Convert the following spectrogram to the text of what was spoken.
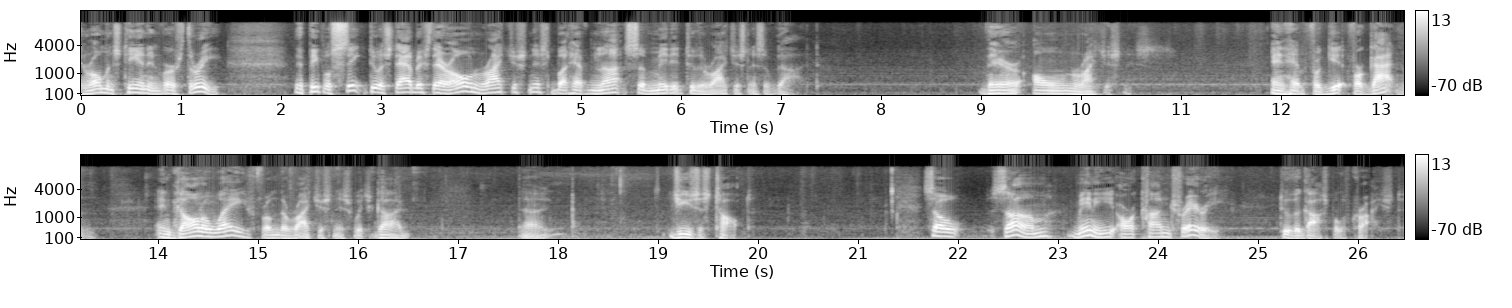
In Romans 10 in verse 3, that people seek to establish their own righteousness but have not submitted to the righteousness of God their own righteousness and have forget, forgotten and gone away from the righteousness which God, uh, Jesus taught. So some, many, are contrary to the gospel of Christ.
